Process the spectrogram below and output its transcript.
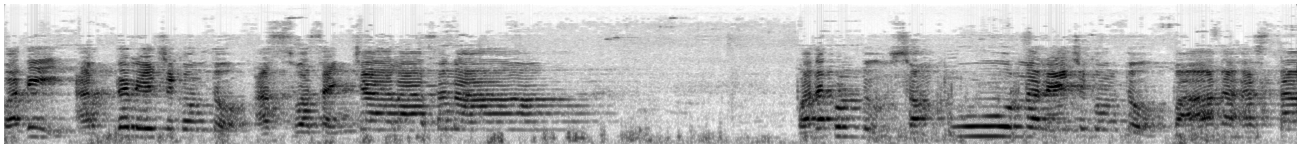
పది అర్ధరేచకంతో అశ్వసంచాలాసన. పదకొండు సంపూర్ణ రేచకంతో పాదహస్తాసన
